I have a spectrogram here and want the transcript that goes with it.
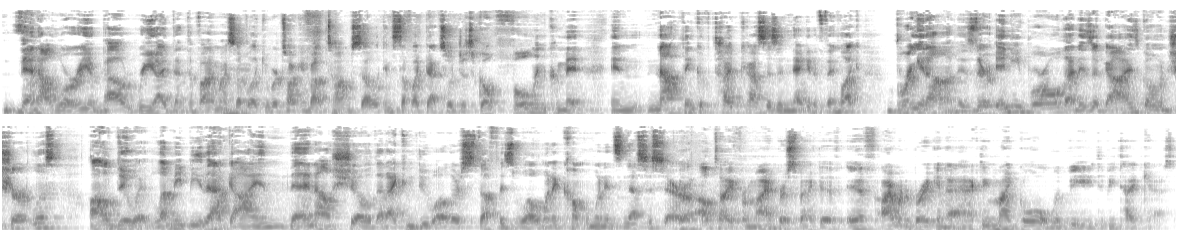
then I'll worry about re-identifying myself, mm-hmm. like you were talking about Tom Selleck and stuff like that. So just go full and commit, and not think of typecast as a negative thing. Like bring it on. Is there any role that is a guy's going shirtless? I'll do it. Let me be that guy, and then I'll show that I can do other stuff as well when it come when it's necessary. I'll tell you from my perspective, if I were to break into acting, my goal would be to be typecast.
